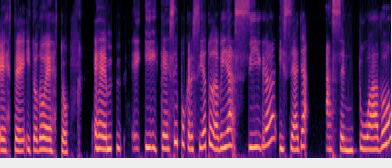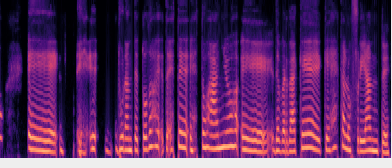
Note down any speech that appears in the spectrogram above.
este, y todo esto. Em, y, que esa hipocresía todavía siga y se haya acentuado eh, eh, eh, durante todos este, estos años, de verdad que, que, es escalofriante.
